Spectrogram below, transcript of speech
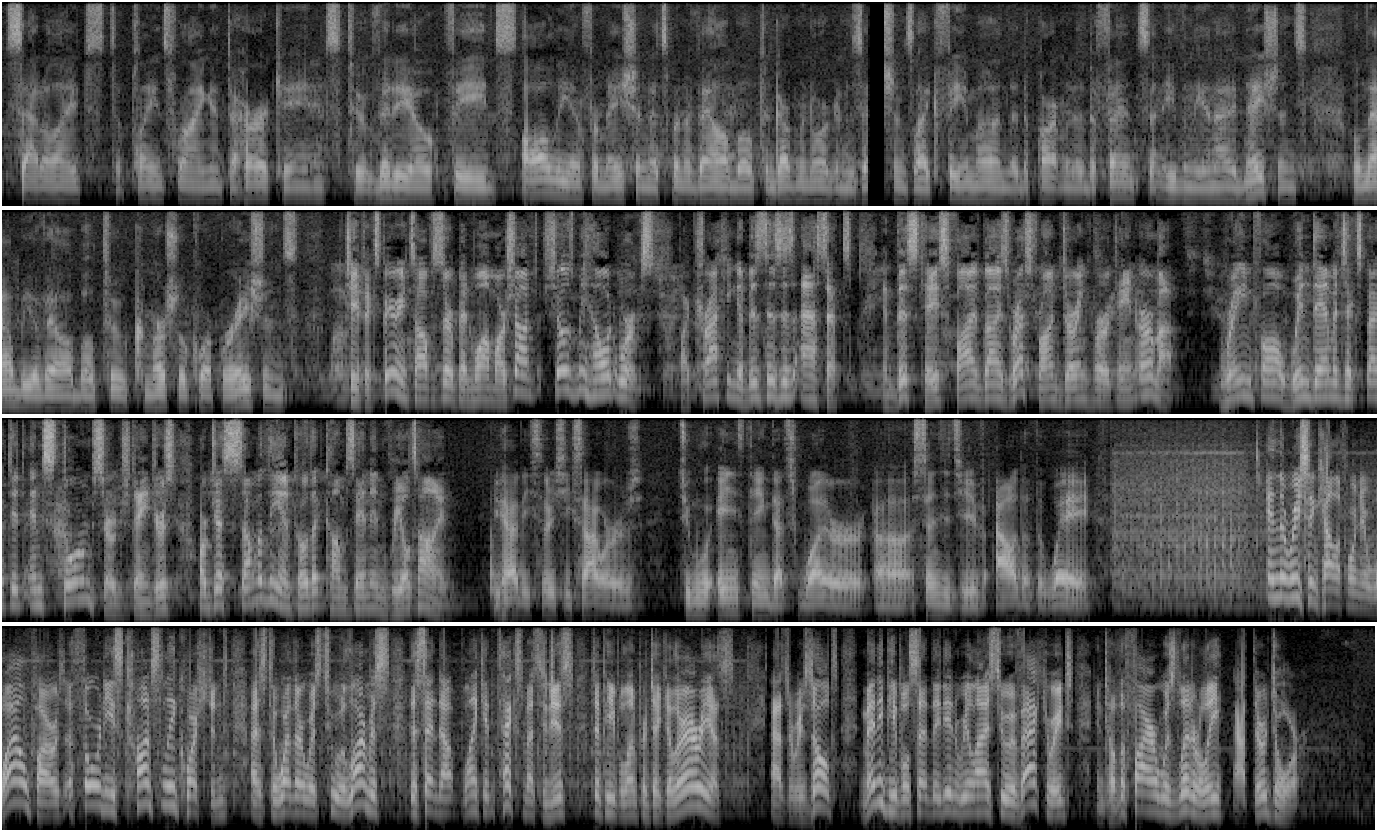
satellites to planes flying into hurricanes to video feeds, all the information that's been available to government organizations like FEMA and the Department of Defense and even the United Nations will now be available to commercial corporations. Chief Experience Officer Benoit Marchant shows me how it works by tracking a business's assets. In this case, Five Guys restaurant during Hurricane Irma. Rainfall, wind damage expected, and storm surge dangers are just some of the info that comes in in real time. You have these 36 hours to move anything that's water uh, sensitive out of the way. In the recent California wildfires, authorities constantly questioned as to whether it was too alarmist to send out blanket text messages to people in particular areas. As a result, many people said they didn't realize to evacuate until the fire was literally at their door.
